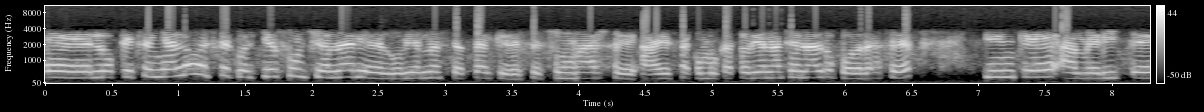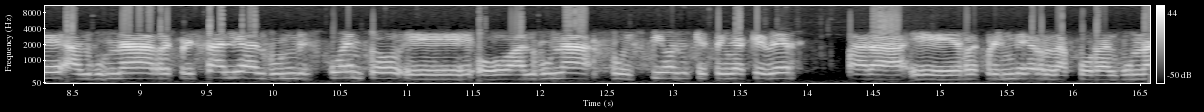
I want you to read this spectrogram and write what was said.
eh, lo que señaló es que cualquier funcionaria del gobierno estatal que desee sumarse a esta convocatoria nacional lo podrá hacer sin que amerite alguna represalia, algún descuento eh, o alguna cuestión que tenga que ver para eh, reprenderla por alguna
